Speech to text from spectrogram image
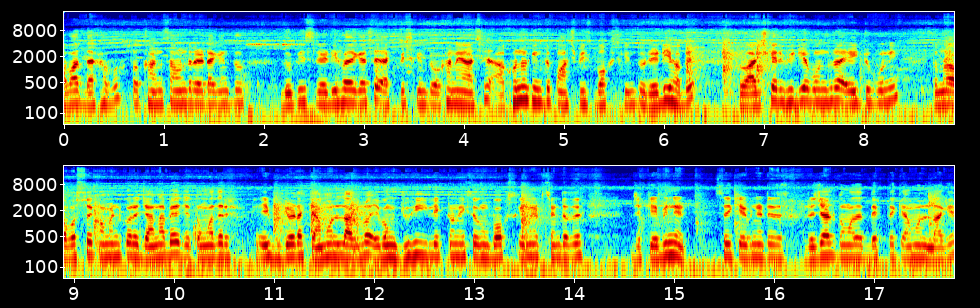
আবার দেখাবো। তো খান সাউন্ডের এটা কিন্তু দু পিস রেডি হয়ে গেছে, এক পিস কিন্তু ওখানে আছে। এখনও কিন্তু পাঁচ পিস বক্স কিন্তু রেডি হবে। তো আজকের ভিডিও বন্ধুরা এইটুকুনি। তোমরা অবশ্যই কমেন্ট করে জানাবে যে তোমাদের এই ভিডিওটা কেমন লাগল এবং জুহি ইলেকট্রনিক্স এবং বক্স ক্যাবিনেট সেন্টারের যে ক্যাবিনেট সেই ক্যাবিনেটের রেজাল্ট তোমাদের দেখতে কেমন লাগে।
